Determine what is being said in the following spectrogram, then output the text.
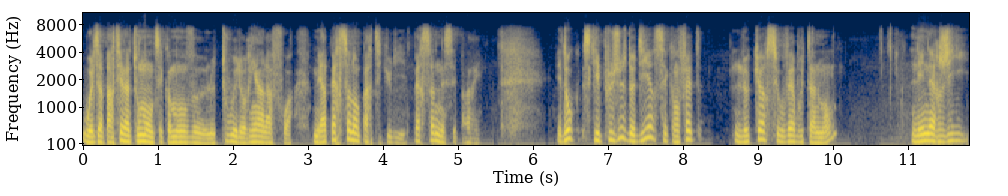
ou elles appartiennent à tout le monde, c'est comme on veut, le tout et le rien à la fois, mais à personne en particulier, personne n'est séparé. Et donc, ce qui est plus juste de dire, c'est qu'en fait, le cœur s'est ouvert brutalement, l'énergie,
